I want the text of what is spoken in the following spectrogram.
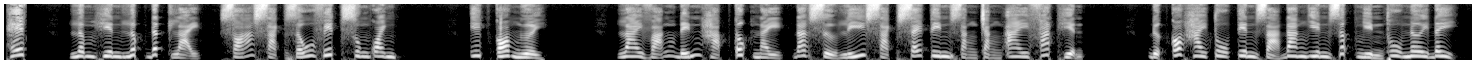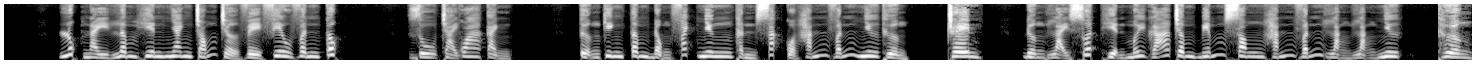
Hết. Lâm Hiên lấp đất lại, xóa sạch dấu vết xung quanh. Ít có người. Lai vãng đến hạp cốc này đã xử lý sạch sẽ tin rằng chẳng ai phát hiện. Được có hai tu tiên giả đang yên giấc nhìn thu nơi đây. Lúc này Lâm Hiên nhanh chóng trở về phiêu vân cốc. Dù trải qua cảnh. Tượng kinh tâm động phách nhưng thần sắc của hắn vẫn như thường. Trên. Đường lại xuất hiện mới gã châm biếm xong hắn vẫn lặng lặng như thường.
